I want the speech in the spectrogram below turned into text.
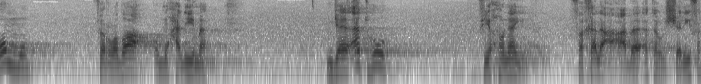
أمه في الرضاع أم حليمة جاءته في حنين فخلع عباءته الشريفة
